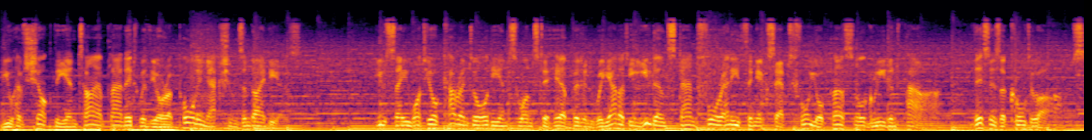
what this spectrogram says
You have shocked the entire planet with your appalling actions and ideas. You say what your current audience wants to hear but in reality you don't stand for anything except for your personal greed and power. This is a call to arms.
